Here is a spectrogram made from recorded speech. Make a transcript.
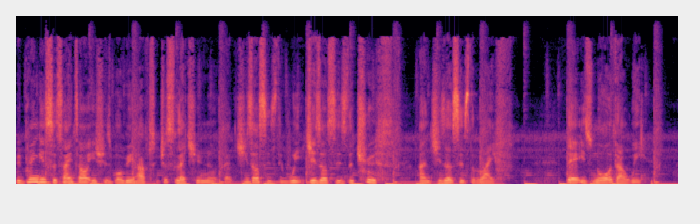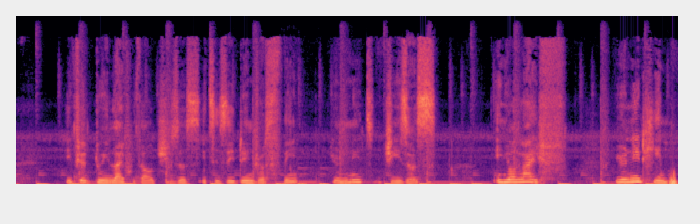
We bring in societal issues, but we have to just let you know that Jesus is the way, Jesus is the truth, and Jesus is the life. There is no other way. If you're doing life without Jesus, it is a dangerous thing. You need Jesus in your life. You need Him.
